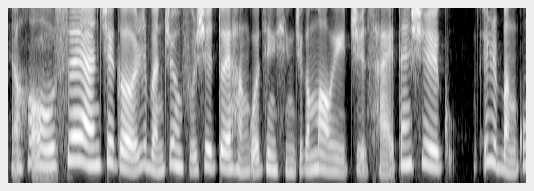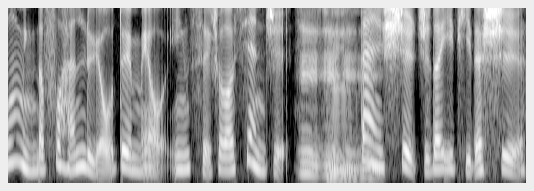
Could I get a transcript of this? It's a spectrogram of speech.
然后虽然这个日本政府是对韩国进行这个贸易制裁，但是日本公民的赴韩旅游对没有因此受到限制。嗯嗯嗯，但是值得一提的是，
